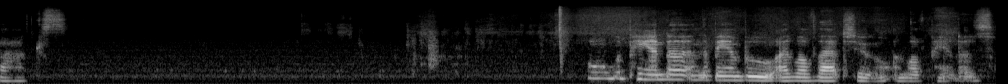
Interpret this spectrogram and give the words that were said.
Fox. Oh, the panda and the bamboo. I love that too. I love pandas.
